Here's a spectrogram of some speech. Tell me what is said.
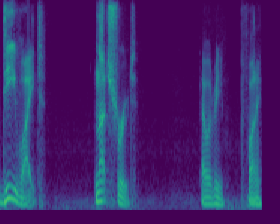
D White, not Schrute. That would be funny.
